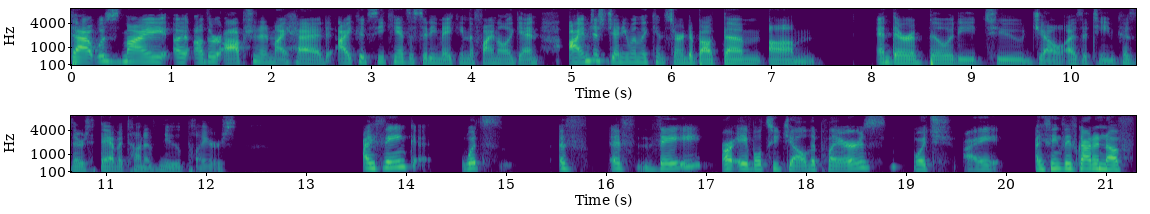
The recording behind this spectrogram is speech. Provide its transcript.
that was my uh, other option in my head. I could see Kansas City making the final again. I'm just genuinely concerned about them um and their ability to gel as a team because there's they have a ton of new players. I think what's if if they are able to gel the players, which I I think they've got enough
